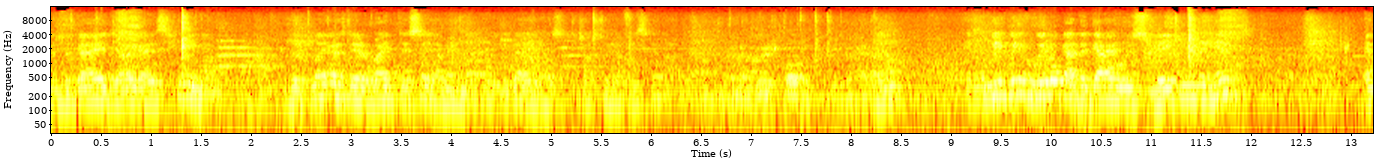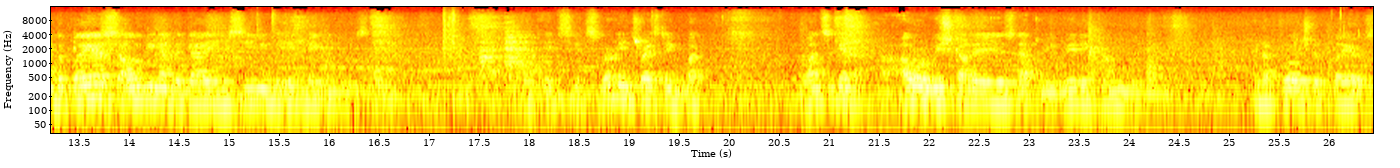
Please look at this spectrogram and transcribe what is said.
and the guy, the other guy is hitting him, the players, they're right to say, I mean, uh, the guy has just to have his head up. And a wish ball, keep your You know? And we, we, we look at the guy who's making the hit, and the players are looking at the guy receiving the hit, making the mistake. It- It's, it's very interesting, but once again, our wish, Kale, is that we really come and approach the players,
